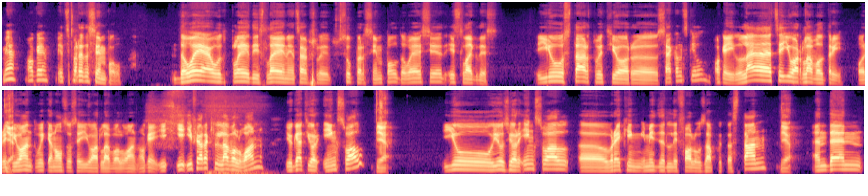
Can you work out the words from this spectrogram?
Yeah, okay. It's pretty simple. The way I would play this lane, it's actually super simple. The way I see it, it's like this. You start with your uh, second skill. Okay, let's say you are level 3. Or if Yeah. you want, we can also say you are level 1. Okay, if you're actually level 1, you get your Inkswell. Yeah, You use your Inkswell. Uh, Wraith King immediately follows up with a stun. yeah. And then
